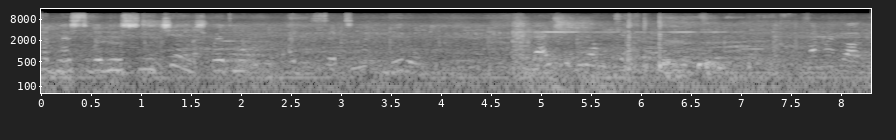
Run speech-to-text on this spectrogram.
под наш сегодняшний челлендж, поэтому обязательно берем. Дальше берем. Самое главное.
